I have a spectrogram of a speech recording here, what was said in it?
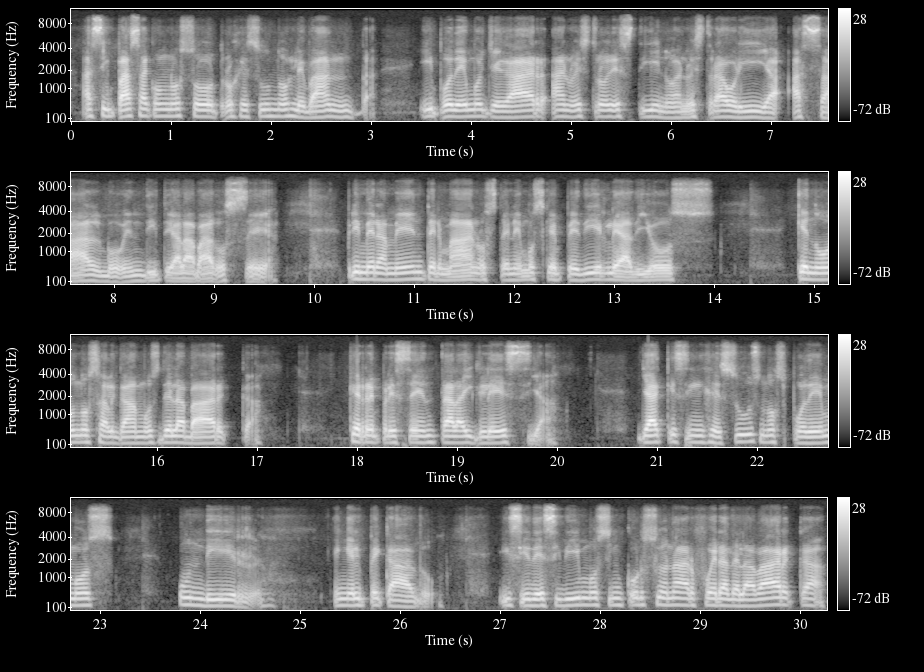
Así pasa con nosotros, Jesús nos levanta y podemos llegar a nuestro destino, a nuestra orilla, a salvo, bendito y alabado sea. Primeramente, hermanos, tenemos que pedirle a Dios que no nos salgamos de la barca que representa a la iglesia, ya que sin Jesús nos podemos hundir en el pecado. Y si decidimos incursionar fuera de la barca,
